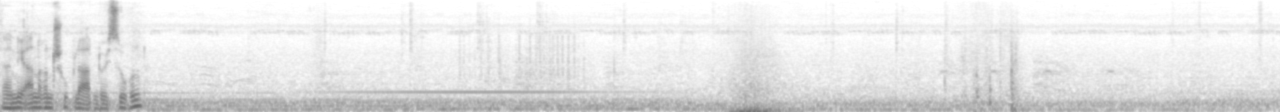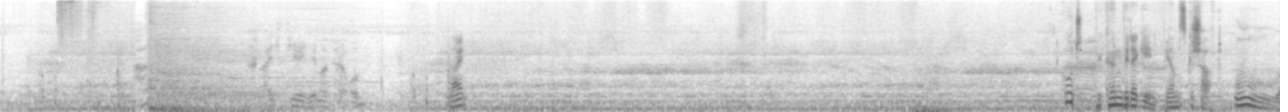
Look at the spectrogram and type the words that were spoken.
Dann die anderen Schubladen durchsuchen. Schleicht hier jemand herum? Nein. Gut, wir können wieder gehen. Wir haben es geschafft. Uh.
